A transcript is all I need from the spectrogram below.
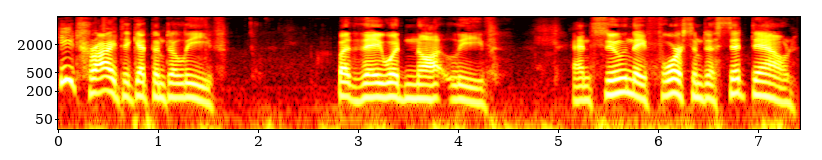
He tried to get them to leave, but they would not leave. And soon they forced him to sit down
